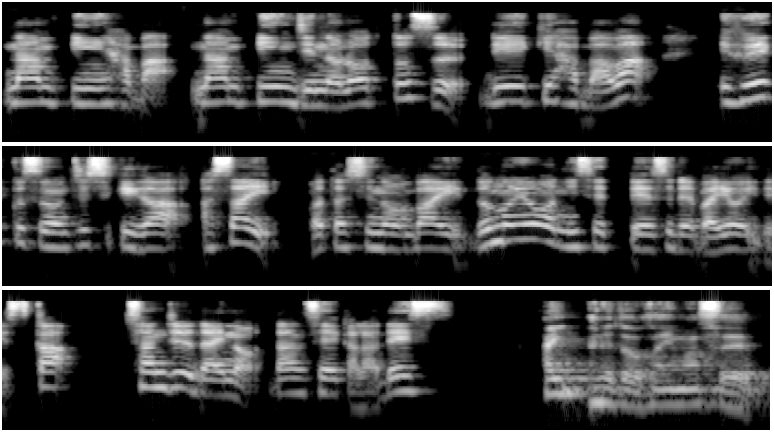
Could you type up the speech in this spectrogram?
難品幅、難品時のロット数、利益幅は FX の知識が浅い私の場合、どのように設定すればよいですか ?30 代の男性からです。はい、ありがとうございます。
